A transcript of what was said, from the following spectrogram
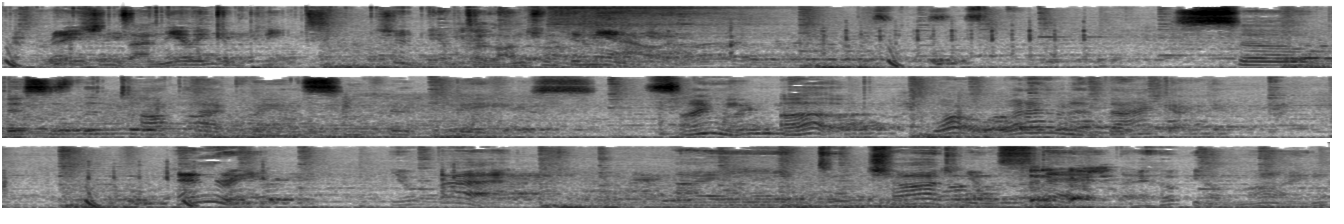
Preparations are nearly complete. Should be able to launch within the hour. So this is the Toppat Clan secret base. Sign me up. Whoa, what happened to that guy? Henry, you're back. I took charge in your stead. I hope you don't mind.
